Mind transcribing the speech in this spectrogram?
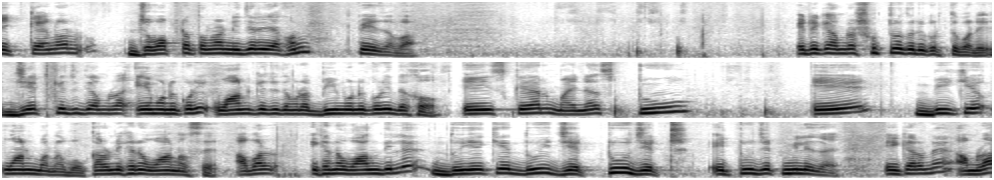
এই কেনর জবাবটা তোমরা নিজেরাই এখন পেয়ে যাবা। এটাকে আমরা সূত্র তৈরি করতে পারি। জেডকে যদি আমরা এ মনে করি ওয়ানকে যদি আমরা বি মনে করি, দেখো a square minus two a বিকে ওয়ান বানাবো, কারণ এখানে ওয়ান আছে। আবার এখানে ওয়ান দিলে দুই একে দুই জেড টু জেড এই টু জেড মিলে যায়। এই কারণে আমরা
